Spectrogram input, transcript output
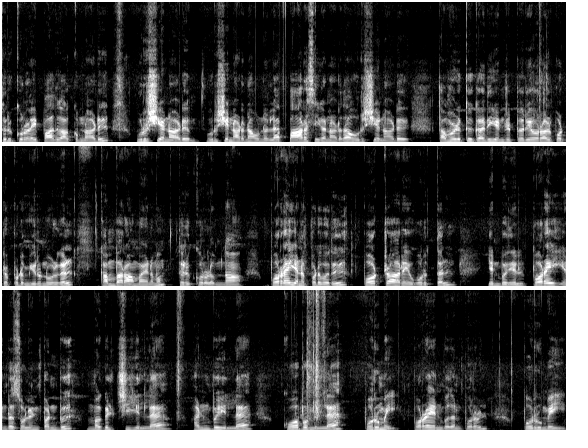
திருக்குறளை பாதுகாக்கும் நாடு உருஷிய நாடு. உருஷிய நாடுனா ஒன்றும் இல்லை பாரசீக நாடு தான் உருஷிய நாடு. தமிழுக்கு கதி என்று பெரியோரால் போற்றப்படும் இரு நூல்கள் கம்பராமாயணமும் திருக்குறளும் தான். பொறை எனப்படுவது போற்றாரை ஒருத்தல் என்பதில் பொறை என்ற சொல்லின் பண்பு மகிழ்ச்சி இல்லை அன்பு இல்லை கோபம் இல்லை பொறுமை. பொறை என்பதன் பொருள் பொறுமை.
